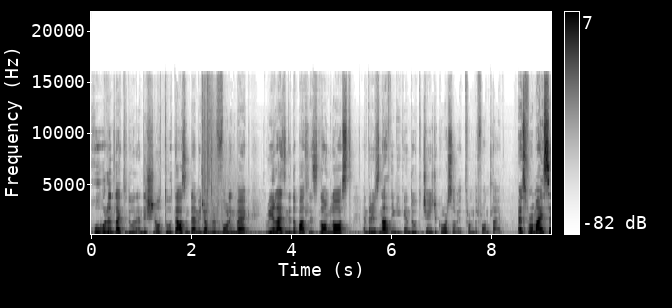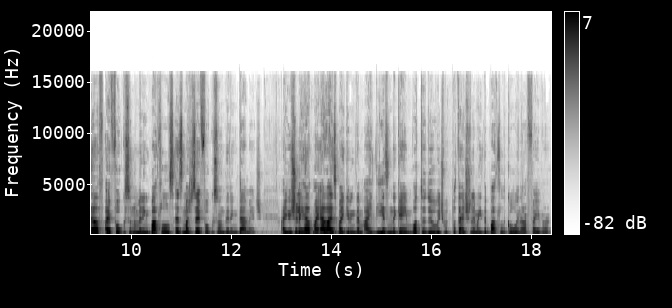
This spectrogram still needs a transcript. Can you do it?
Who wouldn't like to do an additional 2000 damage after falling back, realizing that the battle is long lost and there is nothing he can do to change the course of it from the front line. As for myself, I focus on winning battles as much as I focus on dealing damage. I usually help my allies by giving them ideas in the game what to do which would potentially make the battle go in our favor,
